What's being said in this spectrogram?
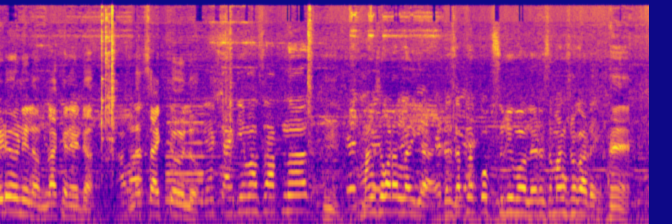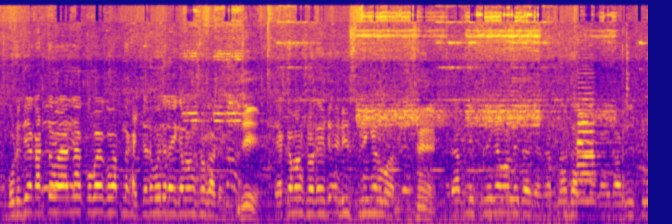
এটাও নিলাম রাখেন এটা। একটা আইটেম আছে আপনার মাংস কাটার লাইগা। এটা হচ্ছে আপনার কপসুরি বলে এটা হচ্ছে মাংস কাটে। হ্যাঁ। বড়ি দিয়ে কাটতে পারে না কবে কবে খাইচারের মধ্যে রেখে মাংস কাটে। জি। একটা মাংস এটা স্প্রিং এর মাল। হ্যাঁ। এটা আপনি স্প্রিং এর মালই দেখেন আপনার এটা স্প্রিং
